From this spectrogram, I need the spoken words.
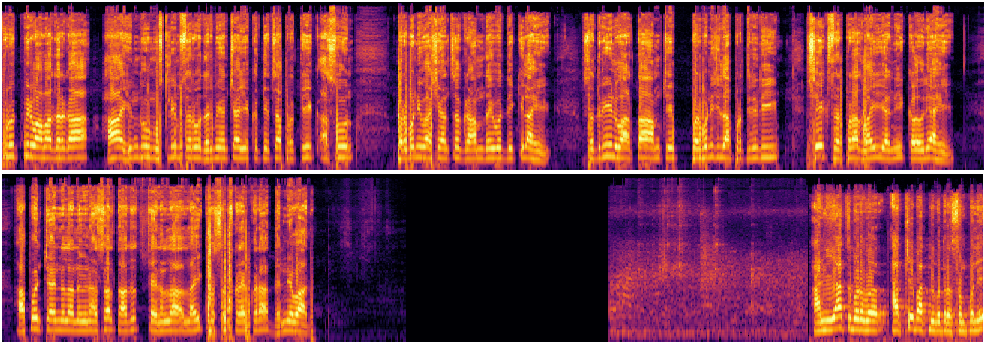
तुरुतपीर बाबा दर्गा हा हिंदू मुस्लिम सर्व धर्मियांच्या एकतेचा प्रतीक असून परभणीवासियांचं ग्रामदैवत देखील आहे. सदरील वार्ता आमचे परभणी जिल्हा प्रतिनिधी शेख सरफराज भाई यांनी कळवले आहे. आपण चॅनलला नवीन असाल तर आजच चॅनलला लाईक व सबस्क्राईब करा. धन्यवाद. आणि याचबरोबर आजचे बातमीपत्र संपले.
